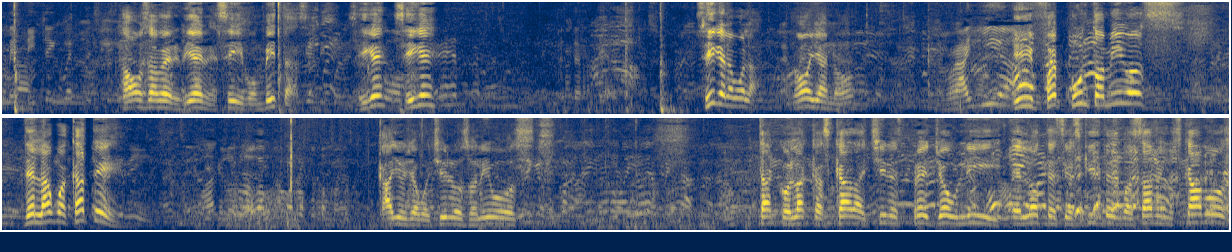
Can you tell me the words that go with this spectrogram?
Metiche, güey. Vamos a ver, viene, sí, bombitas. ¿Sigue? ¿Sigue? Sigue la bola. No, ya no. Y fue punto, amigos, del aguacate. Cayo, Yaguachil, Los Olivos. Taco La Cascada, Chile Express, Joe Lee, Elotes y Esquites, Wasabi Los Cabos,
